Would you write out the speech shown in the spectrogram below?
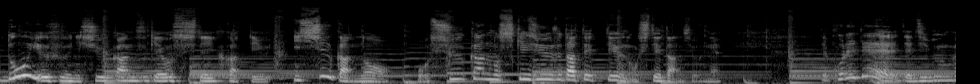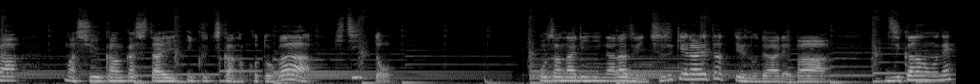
どういうふうに習慣づけをしていくかっていう1週間のこう習慣のスケジュール立てっていうのをしてたんですよね。でこれでじゃ自分がまあ、習慣化したいいくつかのことがきちっとおざなりにならずに続けられたっていうのであれば時間をね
